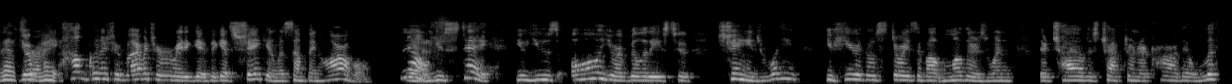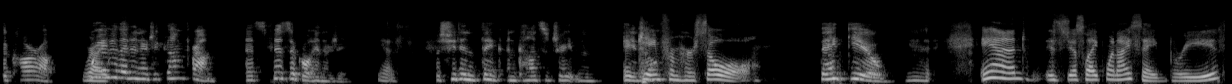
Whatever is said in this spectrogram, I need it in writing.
That's Your, right. How good is your vibratory rate if it gets shaken with something horrible? No, you stay. You use all your abilities to change. What do you you hear those stories about mothers when their child is trapped in their car, they'll lift the car up. Where did that energy come from? That's physical energy. Yes. But she didn't think and concentrate and It came know? from her soul. thank you. And it's just like when I say breathe,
